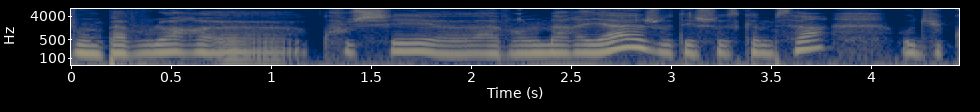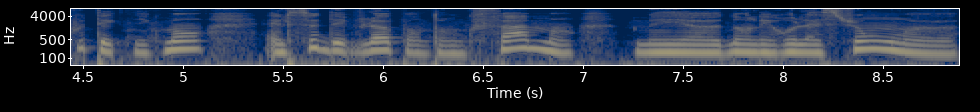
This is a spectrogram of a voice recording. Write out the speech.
vont pas vouloir euh, coucher euh, avant le mariage ou des choses comme ça, où du coup, techniquement, elles se développent en tant que femmes, mais dans les relations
